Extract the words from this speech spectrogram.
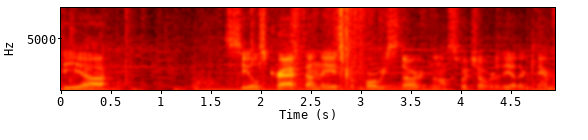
the uh, seals cracked on these before we start. And then I'll switch over to the other camera.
